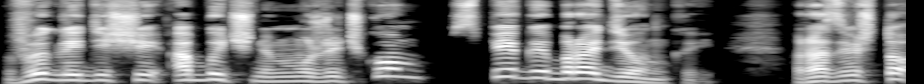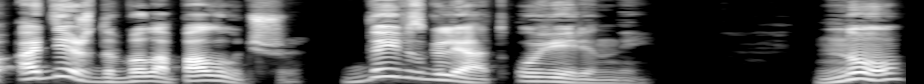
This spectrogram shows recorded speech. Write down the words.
выглядящий обычным мужичком с пегой бороденкой, разве что одежда была получше, да и взгляд уверенный. «Ну,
